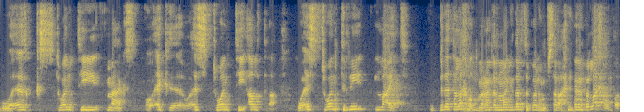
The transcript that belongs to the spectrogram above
و S 20 Max و S 20 Ultra و S 20 Lite بدأت ألخبط مع عندنا ما قدرت أقولهم بسرعة. لخبطة.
